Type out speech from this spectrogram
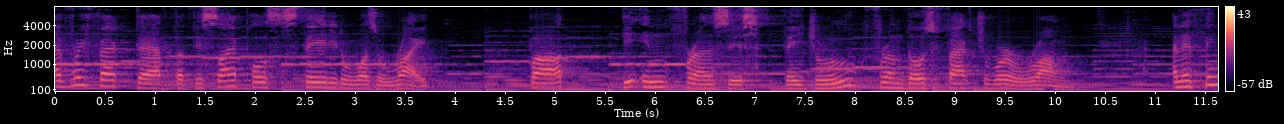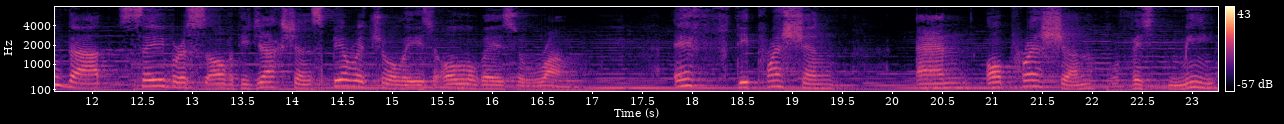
Every fact that the disciples stated was right, but the inferences they drew from those facts were wrong. Anything that savors of dejection spiritually is always wrong. If depression and oppression visit me,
